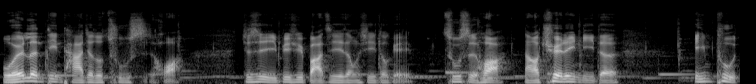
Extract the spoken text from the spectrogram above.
我会认定它叫做初始化，就是你必须把这些东西都给初始化，然后确定你的 input，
